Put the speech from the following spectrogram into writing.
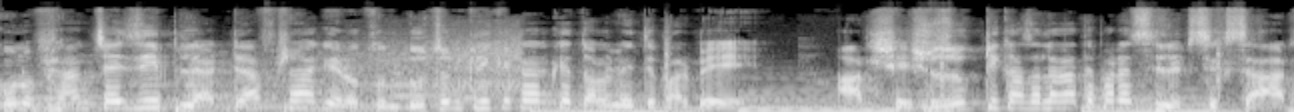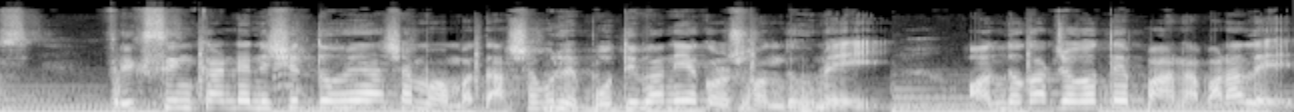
কোনো ফ্র্যাঞ্চাইজি প্লেয়ার ড্রাফটের আগে নতুন দুজন ক্রিকেটারকে দলে নিতে পারবে। আর সেই সুযোগটি কাজে লাগাতে পারে সিলেট সিক্সার্স। ফিক্সিং কাণ্ডে নিষিদ্ধ হয়ে আসা মোহাম্মদ আশরাফুলের প্রতিভা নিয়ে কোনো সন্দেহ নেই। অন্ধকার জগতে পা না বাড়ালে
